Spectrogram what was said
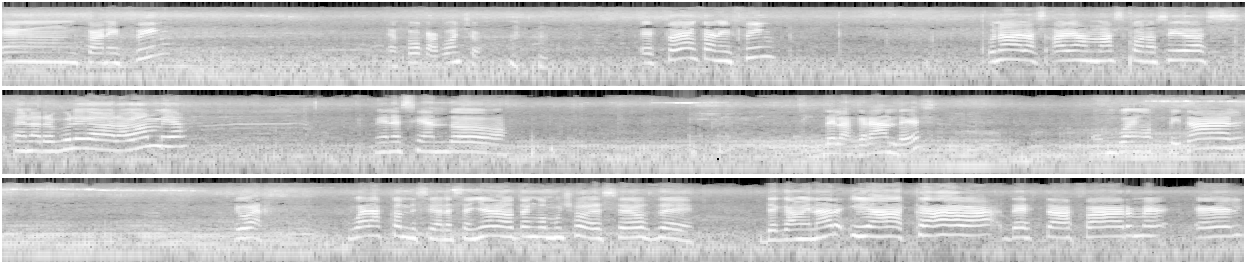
en Canifín. Enfoca, concho. Estoy en Canifín, una de las áreas más conocidas en la República de la Gambia. Viene siendo de las grandes. Un buen hospital. Y bueno, buenas condiciones. Señora, no tengo muchos deseos de, de caminar y acaba de estafarme el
